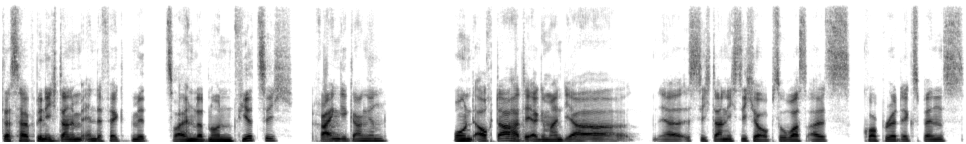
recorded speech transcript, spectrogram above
Deshalb bin ich dann im Endeffekt mit 249 reingegangen. Und auch da hatte er gemeint, ja, er ist sich da nicht sicher, ob sowas als Corporate Expense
